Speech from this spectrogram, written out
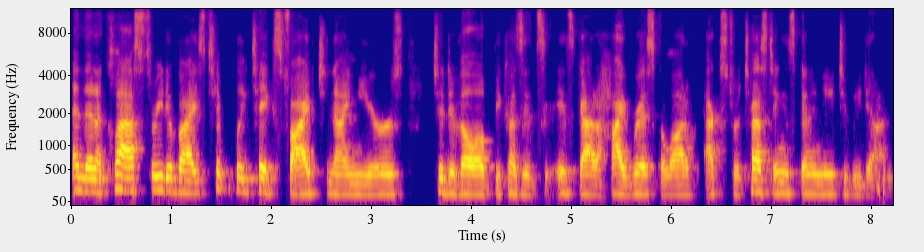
And then a class three device typically takes five to nine years to develop because it's, it's got a high risk. A lot of extra testing is going to need to be done.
